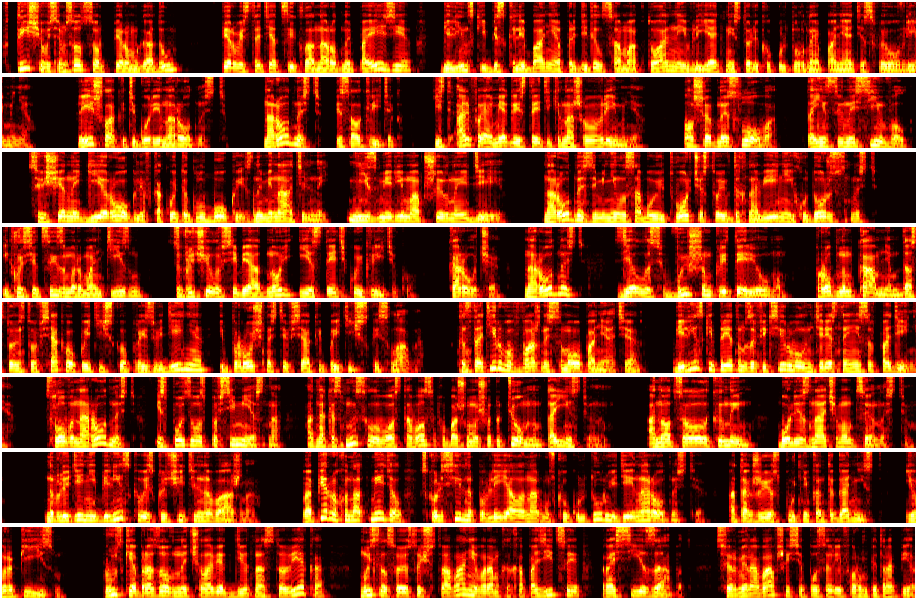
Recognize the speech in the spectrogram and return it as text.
В 1841 году первой статье цикла о народной поэзии Белинский без колебаний определил самое актуальное и влиятельное историко-культурное понятие своего времени. Речь шла о категории «народность». «Народность», — писал критик, — есть альфа и омега эстетики нашего времени. Волшебное слово, таинственный символ, священный гиероглиф какой-то глубокой, знаменательной, неизмеримо обширной идеи. Народность заменила собой и творчество, и вдохновение, и художественность, и классицизм, и романтизм, заключила в себе одной и эстетику, и критику. Короче, народность сделалась высшим критериумом, пробным камнем достоинства всякого поэтического произведения и прочности всякой поэтической славы. Констатировав важность самого понятия, Белинский при этом зафиксировал интересное несовпадение. Слово «народность» использовалось повсеместно, однако смысл его оставался по большому счету темным, таинственным. Оно отсылало к иным, более значимым ценностям. Наблюдение Белинского исключительно важно. Во-первых, он отметил, сколь сильно повлияла на русскую культуру идея народности, а также ее спутник-антагонист – европеизм. Русский образованный человек XIX века мыслил свое существование в рамках оппозиции «Россия-Запад», сформировавшейся после реформ Петра I.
